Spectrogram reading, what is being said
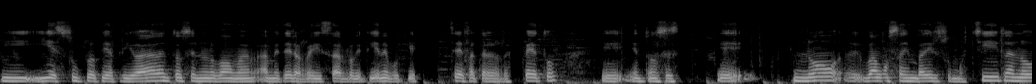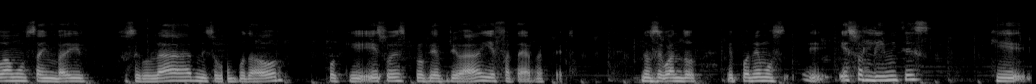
y, es su propiedad privada, entonces no nos vamos a, meter a revisar lo que tiene porque se le falta el respeto. Eh, entonces, eh, no eh, vamos a invadir su mochila, no vamos a invadir su celular ni su computador, porque eso es propiedad privada y es falta de respeto. Entonces, cuando le ponemos eh, esos límites, que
